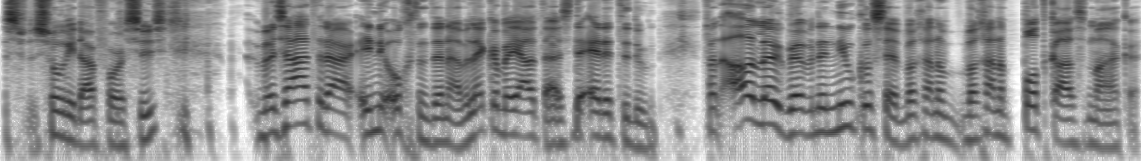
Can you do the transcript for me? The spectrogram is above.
sorry daarvoor, Suus. We zaten daar in de ochtend daarna, lekker bij jou thuis, de edit te doen. Van, oh leuk, we hebben een nieuw concept. We gaan een, we gaan een podcast maken.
